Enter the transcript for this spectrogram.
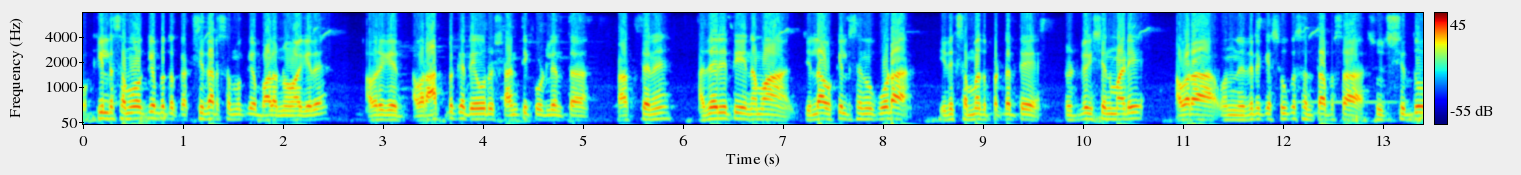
ವಕೀಲರ ಸಮೂಹಕ್ಕೆ ಮತ್ತು ಕಕ್ಷಿದಾರ ಸಮೂಹಕ್ಕೆ ಬಹಳ ನೋವಾಗಿದೆ. ಅವರಿಗೆ ಅವರ ಆತ್ಮಕ್ಕೆ ದೇವರು ಶಾಂತಿ ಕೊಡ್ಲಿ ಅಂತ ಪ್ರಾರ್ಥನೆ ಅದೇ ರೀತಿ ನಮ್ಮ ಜಿಲ್ಲಾ ವಕೀಲರ ಸಂಘ ಕೂಡ ಇದಕ್ಕೆ ಸಂಬಂಧಪಟ್ಟಂತೆ ನೋಟಿಫಿಕೇಶನ್ ಮಾಡಿ ಅವರ ಒಂದು ನಿಧನಕ್ಕೆ ಸೂಕ್ತ ಸಂತಾಪ ಸಹ ಸೂಚಿಸಿದ್ದು.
